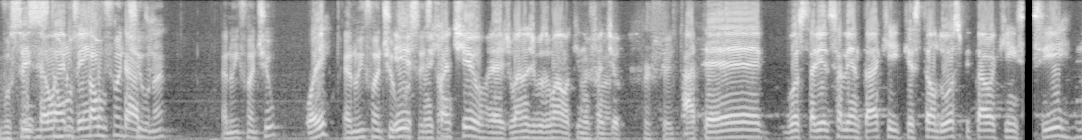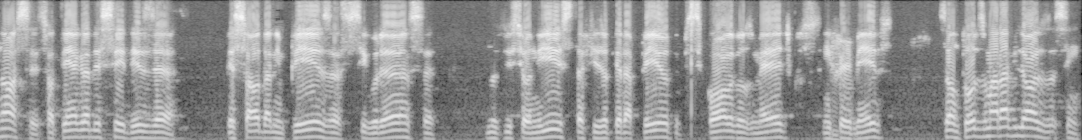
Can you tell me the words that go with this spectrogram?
Vocês então, estão é no hospital infantil, né? É no infantil? Oi? É no infantil Isso, que vocês no estão. infantil, é Joana de Guzmão aqui no infantil. Perfeito. Até gostaria de salientar que questão do hospital aqui em si, nossa, só tenho a agradecer desde o pessoal da limpeza, segurança, nutricionista, fisioterapeuta, psicólogos, médicos, uhum. enfermeiros, são todos maravilhosos assim.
